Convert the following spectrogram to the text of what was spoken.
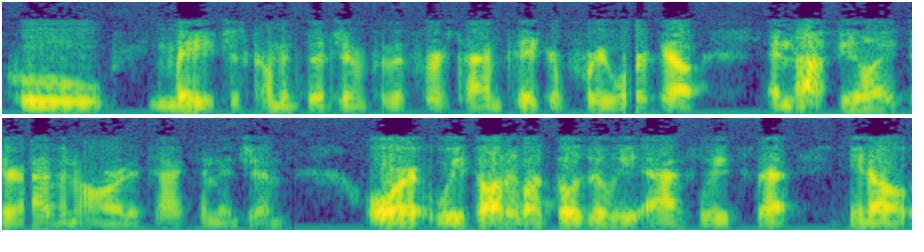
who may just come into the gym for the first time, take a pre-workout, and not feel like they're having a heart attack in the gym. Or we thought about those elite athletes that you know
